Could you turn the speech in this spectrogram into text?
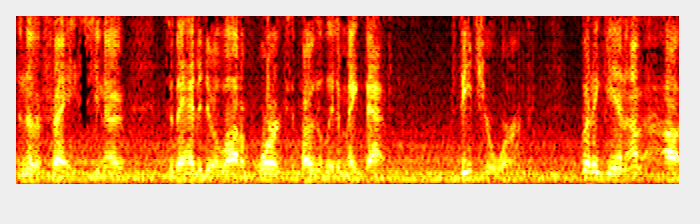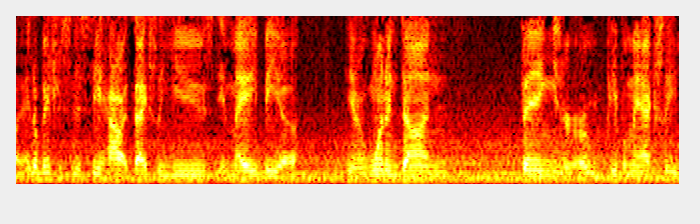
another face? You know, so they had to do a lot of work supposedly to make that feature work. But again, I, I, it'll be interesting to see how it's actually used. It may be a you know one and done thing, or, or people may actually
